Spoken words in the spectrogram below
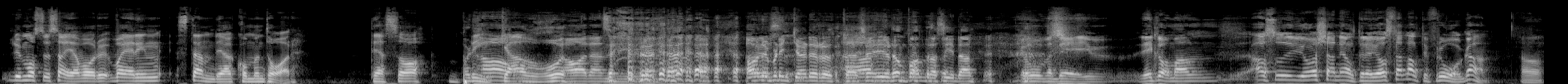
Du måste säga vad du, vad är din ständiga kommentar? Det sa blinka rött. Ja, den. Ja, nu blinkar det rött här, säger de på andra sidan. Jo, men det är ju... Det är klart man... Alltså, jag känner alltid det. Jag ställer alltid frågan. Ja.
